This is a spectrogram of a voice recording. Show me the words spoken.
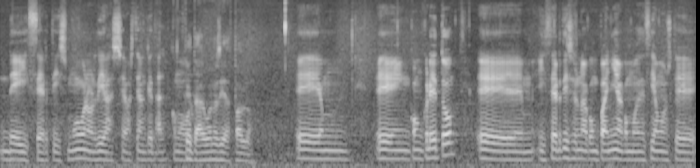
de Icertis. Muy buenos días, Sebastián, ¿qué tal? ¿Cómo ¿Qué tal? Buenos días, Pablo. Em, en concreto, em, Icertis es una compañía, como decíamos, que,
